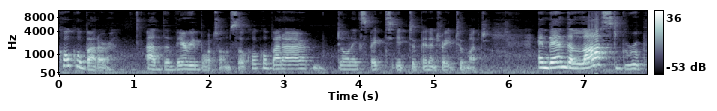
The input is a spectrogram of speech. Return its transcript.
cocoa butter at the very bottom. So cocoa butter, don't expect it to penetrate too much. And then the last group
